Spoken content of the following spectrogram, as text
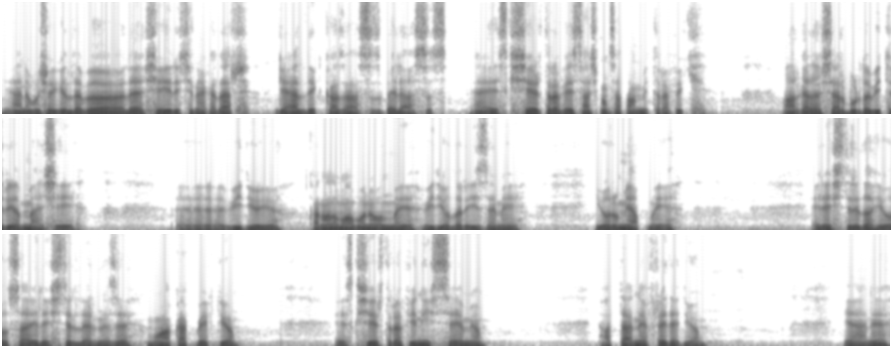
Yani bu şekilde böyle şehir içine kadar geldik kazasız belasız. Yani Eskişehir trafiği saçma sapan bir trafik. Arkadaşlar burada bitiriyorum ben şeyi. Eee, videoyu. Kanalıma abone olmayı, videoları izlemeyi, yorum yapmayı, eleştiri dahi olsa eleştirilerinizi muhakkak bekliyorum. Eskişehir trafiğini hiç sevmiyorum. Hatta nefret ediyorum. Yani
